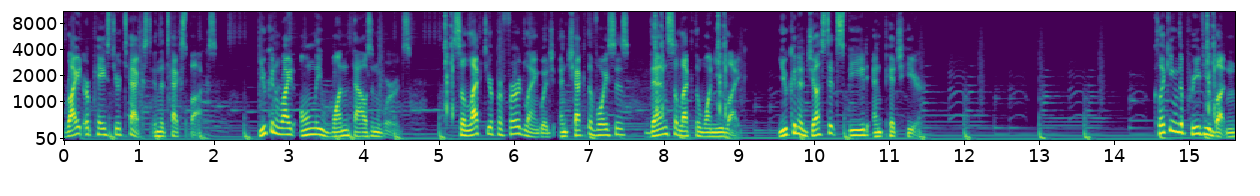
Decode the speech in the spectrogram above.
write or paste your text in the text box. You can write only 1,000 words. Select your preferred language and check the voices, then select the one you like. You can adjust its speed and pitch here. Clicking the preview button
